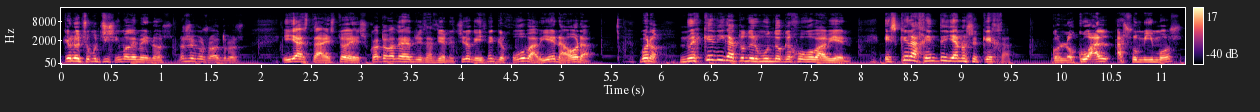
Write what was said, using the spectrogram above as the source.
Que lo he hecho muchísimo de menos. No sé vosotros. Y ya está, esto es. Cuatro grandes actualizaciones. Sí, lo que dicen que el juego va bien ahora. Bueno, no es que diga todo el mundo que el juego va bien. Es que la gente ya no se queja. Con lo cual asumimos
